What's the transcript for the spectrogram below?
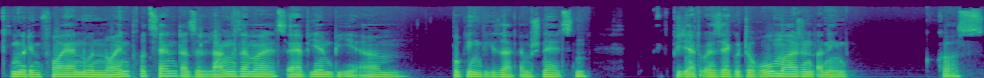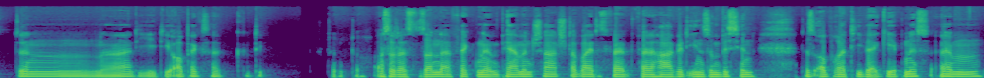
gegenüber dem Vorjahr nur neun Prozent, also langsamer als Airbnb. Ähm, Booking, wie gesagt, am schnellsten. Expedia hat aber eine sehr gute Rohmarge und an den Kosten, na, die, die OPEX hat, die, stimmt doch. Achso, da ist ein Sondereffekt, eine Impairment Charge dabei, das ver, verhagelt ihnen so ein bisschen das operative Ergebnis, ähm,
